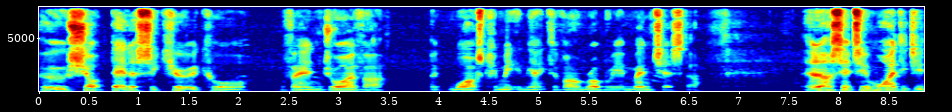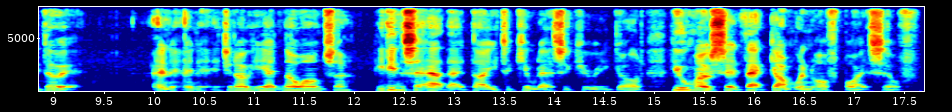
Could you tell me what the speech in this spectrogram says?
who shot dead a Securicor van driver whilst committing the act of armed robbery in Manchester. And I said to him, Why did you do it? And and uh, you know he had no answer. He didn't set out that day to kill that security guard. He almost said that gun went off by itself.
